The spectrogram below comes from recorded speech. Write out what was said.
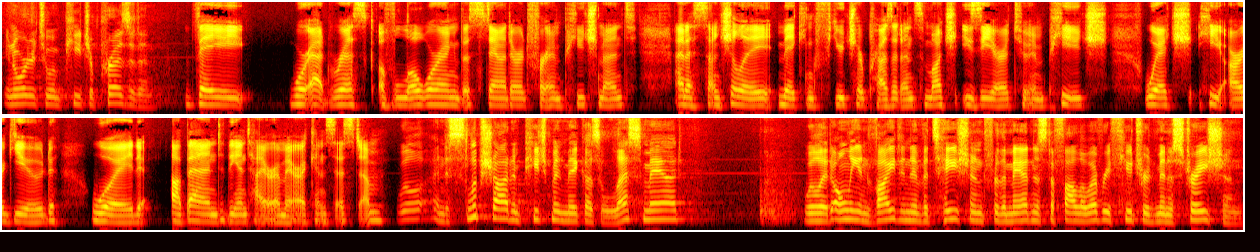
in order to impeach a president. They were at risk of lowering the standard for impeachment and essentially making future presidents much easier to impeach, which he argued would upend the entire American system. Will a slipshod impeachment make us less mad? Will it only invite an invitation for the madness to follow every future administration?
